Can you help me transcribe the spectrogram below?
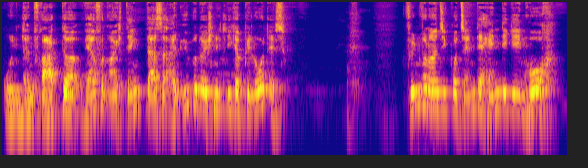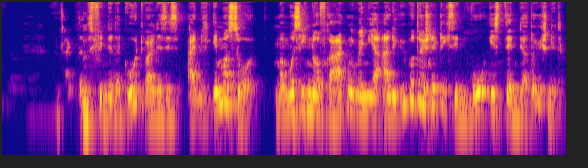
Und dann fragt er, wer von euch denkt, dass er ein überdurchschnittlicher Pilot ist? 95 Prozent der Hände gehen hoch. Und sagt das findet er gut, weil das ist eigentlich immer so. Man muss sich nur fragen, wenn ihr alle überdurchschnittlich sind, wo ist denn der Durchschnitt?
